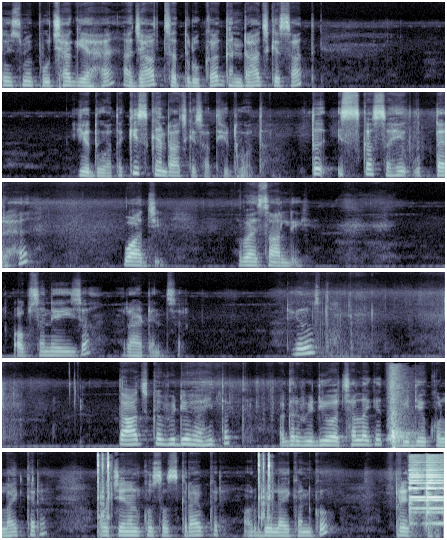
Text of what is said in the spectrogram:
तो इसमें पूछा गया है अजात शत्रु का गणराज के साथ युद्ध हुआ था। किस गणराज के साथ युद्ध हुआ था? तो इसका सही उत्तर है वाजी, Vaishali. Option A is a right answer. ठीक है दोस्तों? तो आज का वीडियो यहीं तक। अगर वीडियो अच्छा लगे तो वीडियो को लाइक करें और चैनल को सब्सक्राइब करें और बेल आइकन को प्रेस करें।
